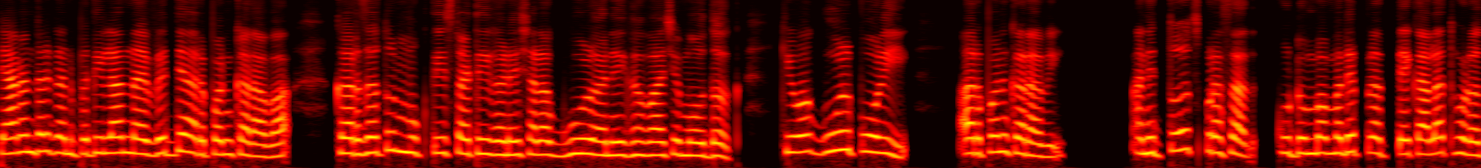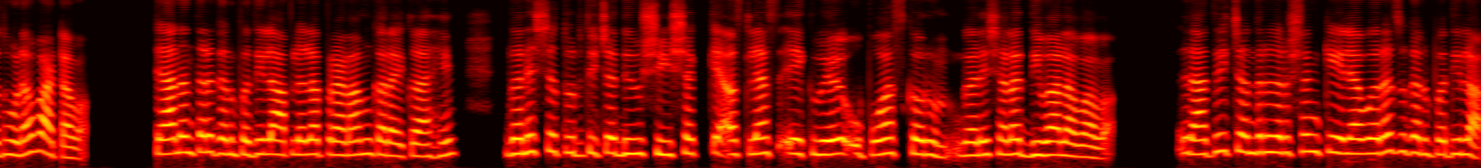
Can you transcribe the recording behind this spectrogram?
त्यानंतर गणपतीला नैवेद्य अर्पण करावा. कर्जातून मुक्तीसाठी गणेशाला गूळ आणि गव्हाचे मोदक किंवा गुळपोळी अर्पण करावी. आणि तोच प्रसाद कुटुंबामध्ये प्रत्येकाला थोडा-थोडा वाटावा. त्यानंतर गणपतीला आपल्याला प्रणाम करायचा आहे. गणेश चतुर्थीच्या दिवशी शक्य असल्यास एक वेळ उपवास करून गणेशाला दिवा लावावा. रात्री चंद्रदर्शन केल्यावरच गणपतीला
